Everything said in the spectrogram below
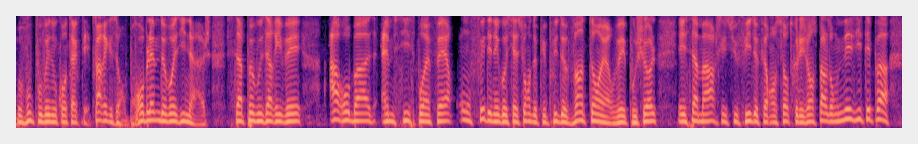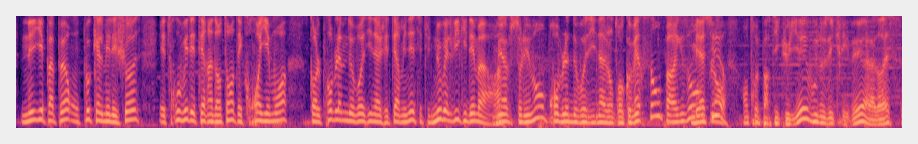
vous pouvez nous contacter. Par exemple, problème de voisinage. Ça peut vous arriver m6.fr. On fait des négociations depuis plus de 20 ans, Hervé Pouchol, et ça marche. Il suffit de faire en sorte que les gens se parlent. Donc n'hésitez pas, n'ayez pas peur. On peut calmer les choses et trouver des terrains d'entente. Et croyez-moi, quand le problème de voisinage est terminé, c'est une nouvelle vie qui démarre. hein. Mais absolument, problème de voisinage entre commerçants, par exemple. Bien sûr. Entre particuliers, vous nous écrivez à l'adresse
